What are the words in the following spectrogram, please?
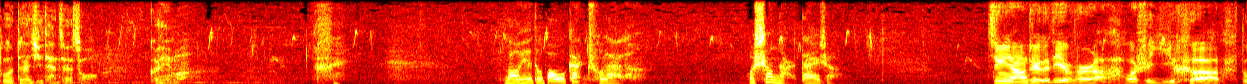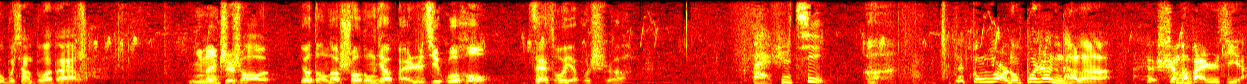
多待几天再走，可以吗？老爷都把我赶出来了，我上哪儿待着？泾阳这个地方啊，我是一刻都不想多待了。你们至少要等到少东家百日祭过后再走也不迟啊。百日祭啊，那东院都不认他了，什么百日祭啊？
